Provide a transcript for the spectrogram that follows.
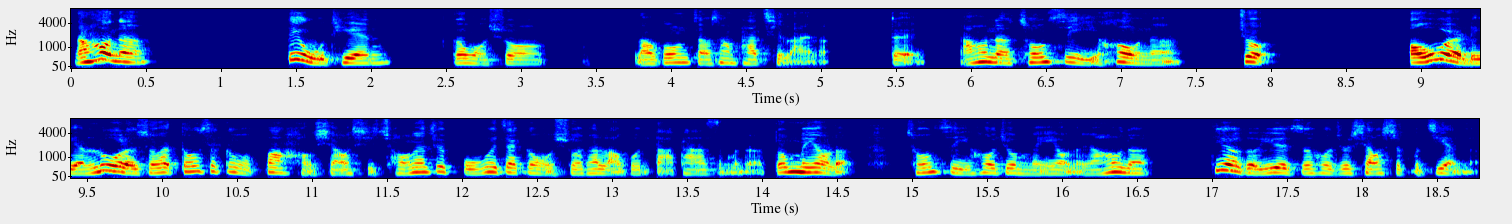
然后呢，第五天跟我说，老公早上爬起来了，对，然后呢，从此以后呢，就。偶尔联络的时候，都是跟我报好消息，从来就不会再跟我说她老公打她什么的都没有了。从此以后就没有了。然后呢，第二个月之后就消失不见了。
